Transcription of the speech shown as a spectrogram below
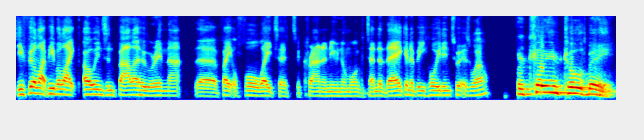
Do you feel like people like Owens and Balor, who were in that the fatal four way to, to crown a new number one contender, they're going to be hoyed into it as well? Until you told me,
